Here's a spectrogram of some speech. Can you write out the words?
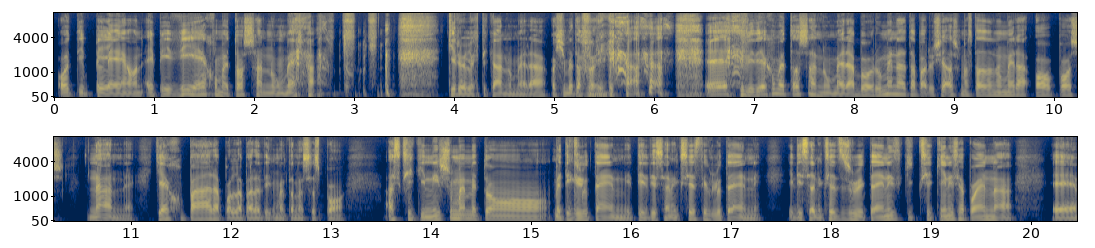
Ότι πλέον, επειδή έχουμε τόσα νούμερα, κυριολεκτικά νούμερα, όχι μεταφορικά, ε, επειδή έχουμε τόσα νούμερα, μπορούμε να τα παρουσιάσουμε αυτά τα νούμερα όπως να είναι. Και έχω πάρα πολλά παραδείγματα να σας πω. Α ξεκινήσουμε με, το, με τη γλουτένη, τη δυσανεξία στη γλουτένη. Η δυσανεξία της γλουτένης ξεκίνησε από ένα, ε,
